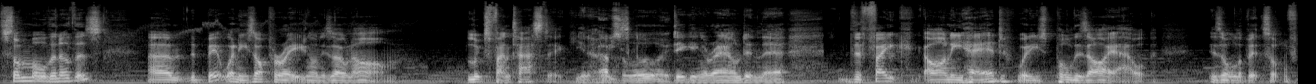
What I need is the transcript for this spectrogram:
Some more than others. Um, the bit when he's operating on his own arm looks fantastic. You know, Absolutely. digging around in there. The fake Arnie head, where he's pulled his eye out, is all a bit sort of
